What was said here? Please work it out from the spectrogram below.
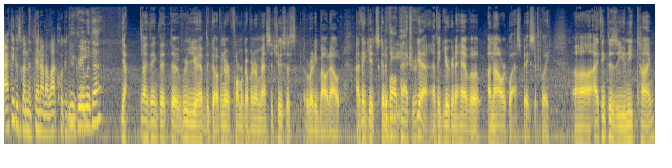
I think it's going to thin out a lot quicker than you you agree think. with that? I think that uh, you have the governor, former governor of Massachusetts, already bowed out. I think it's going to be Patrick. Yeah, I think you're going to have a, an hourglass basically. Uh, I think this is a unique time.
